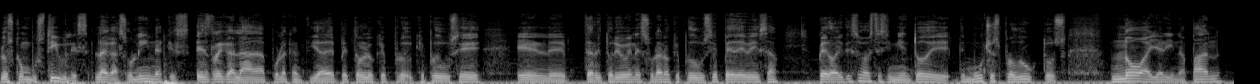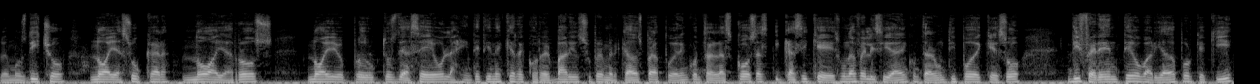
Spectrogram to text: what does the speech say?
los combustibles, la gasolina que es, regalada por la cantidad de petróleo que, que produce el eh, territorio venezolano, que produce PDVSA, pero hay desabastecimiento de, muchos productos. No hay harina pan, lo hemos dicho, no hay azúcar, no hay arroz no hay productos de aseo, la gente tiene que recorrer varios supermercados para poder encontrar las cosas y casi que es una felicidad encontrar un tipo de queso diferente o variado porque aquí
